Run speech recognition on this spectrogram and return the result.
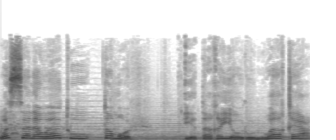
والسنوات تمر يتغير الواقع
